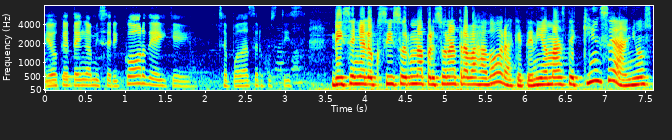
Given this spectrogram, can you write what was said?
Dios que tenga misericordia y que se pueda hacer justicia. Dicen el Oxiso era una persona trabajadora que tenía más de 15 años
